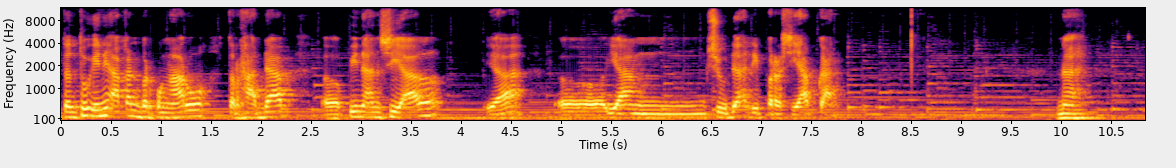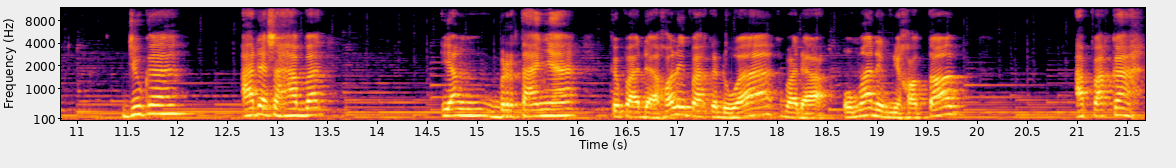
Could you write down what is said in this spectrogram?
Tentu ini akan berpengaruh terhadap uh, finansial ya uh, yang sudah dipersiapkan. Nah, juga ada sahabat yang bertanya kepada Khalifah kedua, kepada Umar bin Khattab, apakah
